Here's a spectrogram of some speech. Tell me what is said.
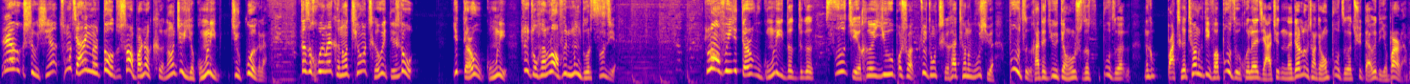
然后首先从家里面到上班那可能就一公里就过去了，但是回来可能停车位得绕。一点五公里，最终还浪费了那么多的时间，浪费一点五公里的这个时间和油不说，最终车还停的无血，不走还得又顶如说是不走那个把车停那个地方不走回来家，就那点路上顶如不走去单位的一半了，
